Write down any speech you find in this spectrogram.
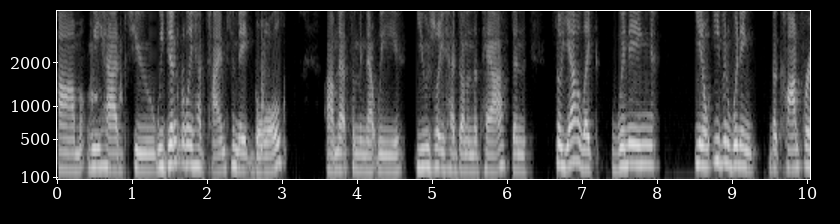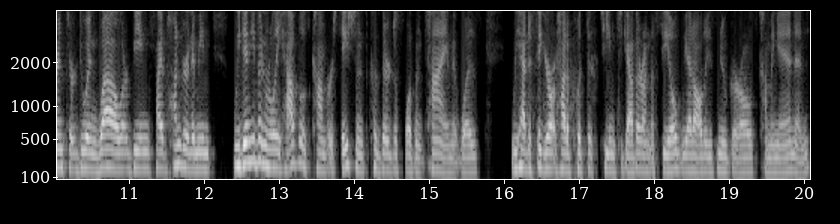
Um, we had to, we didn't really have time to make goals. Um, that's something that we usually had done in the past. And so, yeah, like winning, you know, even winning the conference or doing well or being 500, I mean, we didn't even really have those conversations because there just wasn't time. It was, we had to figure out how to put this team together on the field. We had all these new girls coming in and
